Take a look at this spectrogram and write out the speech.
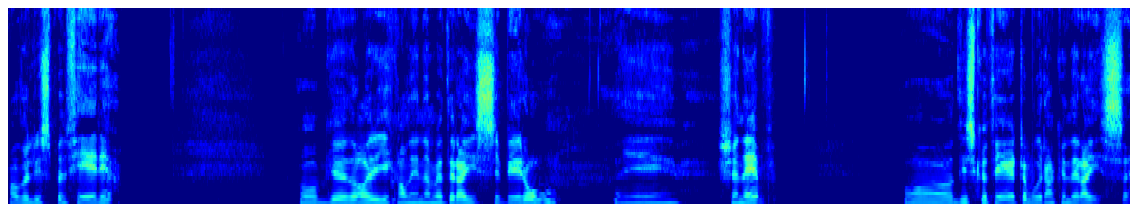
hadde lyst på en ferie. Og eh, da gikk han innom et reisebyrå i Genéve og diskuterte hvor han kunne reise.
